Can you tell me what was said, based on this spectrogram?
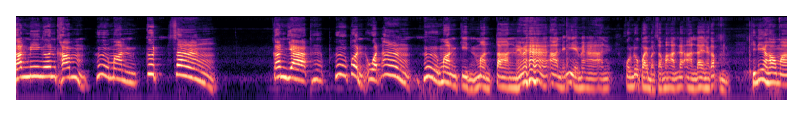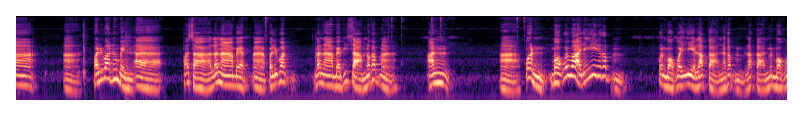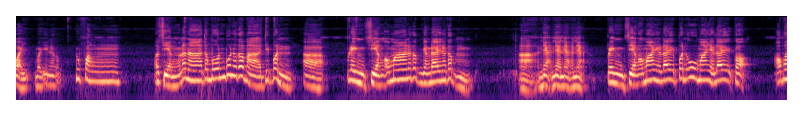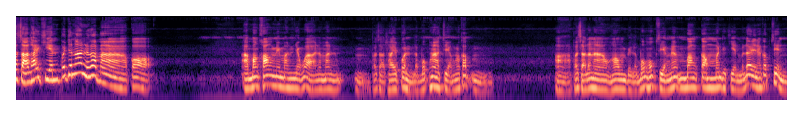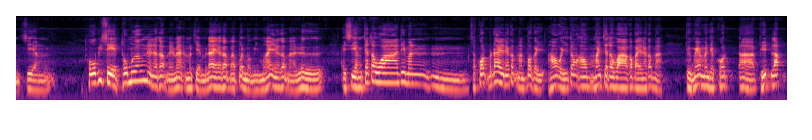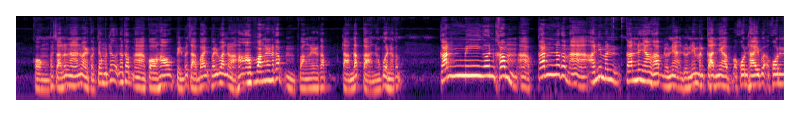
การมีเงินคำฮื้อมันกึดสร้างการอยากฮื้อเปิ้นอวดอ้างฮื้อมันกินมันตาลเห็นไหมอ่านอย่างนี้เห็นไหมอ่านคนทั่วไปบัสมาอ่านและอ่านได้นะครับ ทีนี้เรามาอ่าปริวัติทั้งเป็นอ่าภาษาละนาแบบอ่าปริวัติละนาแบบที่สามนะครับอ่าอันอ่าเปิ้นบอกไว้ว่าอย่างนี้นะครับอื มเปิ้นบอกไว้อีหลักการนะครับอืมหลักการมันบอกไว้ไว้อีนะครับคือฟังเอาเสียงละนาตะบนพุ่นนะครับอ่าที่เปิ้นอ่าเปล่งเสียงออกมานะครับ อย่างใดนะครับอ่าเนี่ยเนี่ยเนี่ยเนี่ยเปล่งเสียงออกมาอย่างใดเปิ้นอู้มาอย่างใดก็เอาภาษาไทยเขียนไปจะนั้นนะครับอ่าก็อ่าบางครั้งในมันอย่างว่านะมันภาษาไทยเปิ้นระบบห้าเสียงนะครับ อ่าภาษาละนาของเรามันเป็นระบบหกเสียงนะ บางกรรมมันจะเขียนมาได้นะครับ เช่นเสียงโทพิเศษโทเมืองเนี่ยนะครับเห็นไหมมันเขียนมาได้นะครับอ่าเปิ้นบ่มีไม้นะครับอ่าหรือไอเสียงจัตวาที่มันสะกดมาได้นะครับมันเปิ้นก็เฮาก็ต้องเอาไม้จัตวาเข้าไปนะครับมาถึงแม้มันจะกดอ่าผิดลักของภาษาละนาหน่อยก็จังมันเถอะนะครับอ่าก็เฮาเป็นภาษาบริวัติว่าเฮาเอาฟังเลยนะครับฟังเลยนะครับ ตามหลักการของเปิ้นนะครับ กันมีเงินคำอ่ากันแล้วก็อ่าอันนี้มันกันนะยังครับเดี๋ยวนี้เดี๋ยวนี้มันกันเนี่ยครับคนไทยคน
